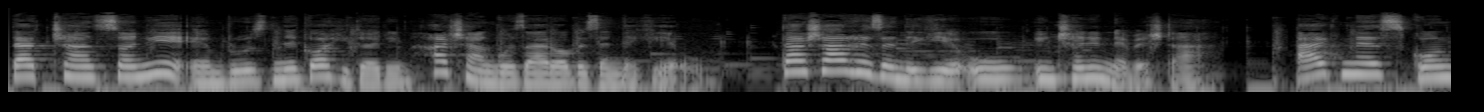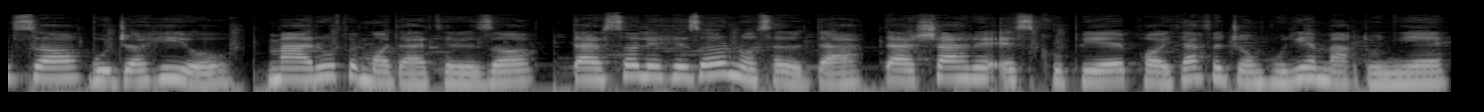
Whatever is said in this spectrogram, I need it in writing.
در چند ثانیه امروز نگاهی داریم هر چند گذرا به زندگی او در شرح زندگی او این چنین نوشتند اگنس گونگزا بوجاهیو معروف مادر ترزا در سال 1910 در شهر اسکوپیه پایتخت جمهوری مقدونیه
